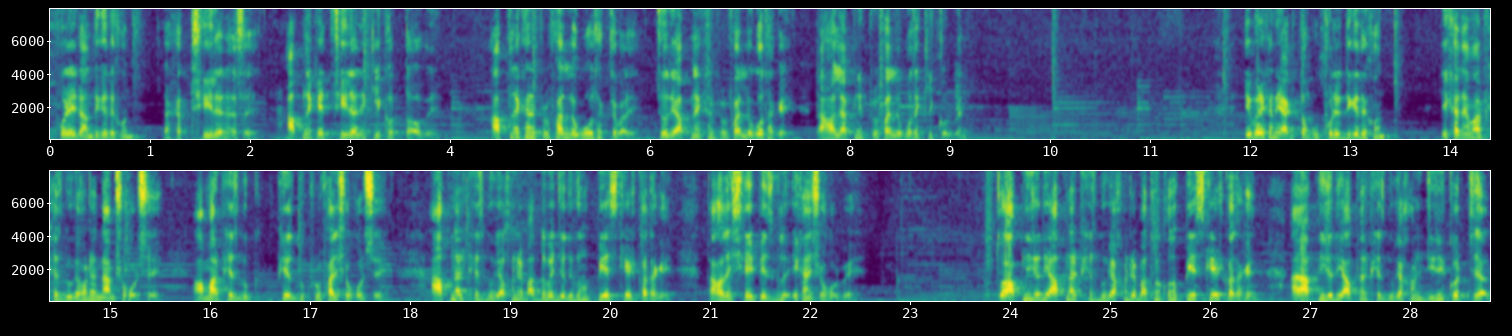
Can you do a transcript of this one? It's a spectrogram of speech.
উপরে ডান দিকে দেখুন, একটা থ্রি লাইন আছে। আপনাকে থ্রি লাইনে ক্লিক করতে হবে। আপনার এখানে প্রোফাইল লোগোও থাকতে পারে। যদি আপনার এখানে প্রোফাইল লোগো থাকে, তাহলে আপনি প্রোফাইল লোগোতে ক্লিক করবেন। এবার এখানে একদম উপরের দিকে দেখুন। এখানে আমার ফেসবুক অ্যাকাউন্টের নাম শো করছে। আমার ফেসবুক ফেসবুক প্রোফাইল শো করছে। আপনার ফেসবুক অ্যাকাউন্টের মাধ্যমে যদি কোনো পেজ ক্রিয়েট করা থাকে, তাহলে সেই পেজগুলো এখানে শো করবে। তো আপনি যদি আপনার ফেসবুক অ্যাকাউন্টের মাধ্যমে কোনো পেজ ক্রিয়েট করে থাকেন, আর আপনি যদি আপনার ফেসবুক অ্যাকাউন্ট ডিলিট করতে চান,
